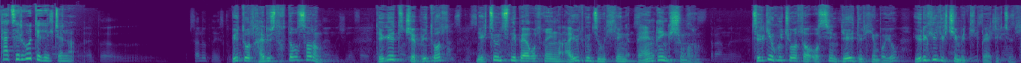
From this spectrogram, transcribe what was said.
Та цэргүүдийг хэлж байна уу? Бид бол хариуцлагатай улс орон. Тэгээд ч бид бол нэгдсэн үндэсний байгууллагын аюулгүй зөвлөлийн байнгын гишүүн орон. Цэргийн хүч бол улсын дээд эрхийн буюу ерөнхийлөгчийн мэдлэг байдаг зүйл.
